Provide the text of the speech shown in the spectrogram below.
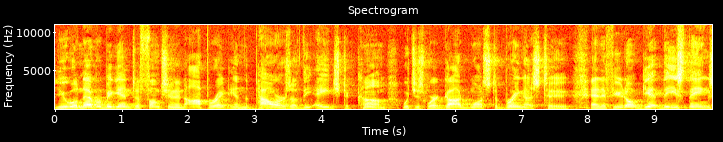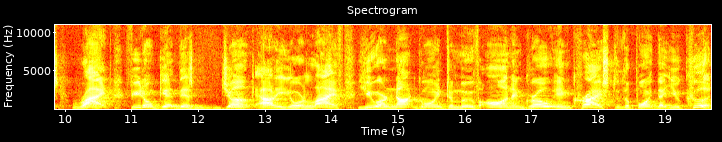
You will never begin to function and operate in the powers of the age to come, which is where God wants to bring us to. And if you don't get these things right, if you don't get this junk out of your life, you are not going to move on and grow in Christ to the point that you could.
